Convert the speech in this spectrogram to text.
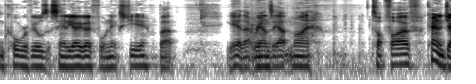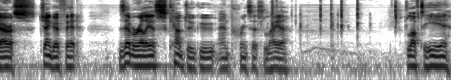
some cool reveals at San Diego for next year. But yeah, that rounds out my top five. Kanan Jarrus, Jango Fett, Zeb Orrelios, Count Dooku, and Princess Leia. I'd love to hear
